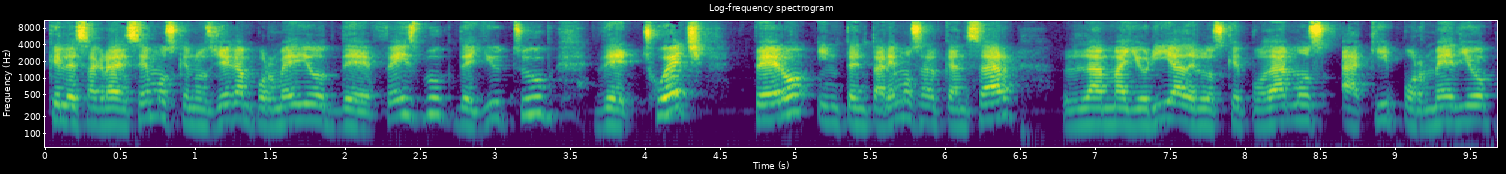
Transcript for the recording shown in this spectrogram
que les agradecemos que nos llegan por medio de Facebook, de YouTube, de Twitch, pero intentaremos alcanzar la mayoría de los que podamos aquí por medio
